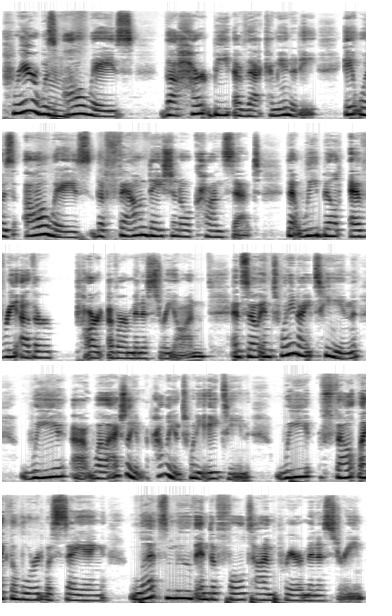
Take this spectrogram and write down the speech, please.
prayer was mm. always the heartbeat of that community. It was always the foundational concept that we built every other part of our ministry on. And so in 2019, we, uh, well, actually, probably in 2018, we felt like the Lord was saying, let's move into full time prayer ministry.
